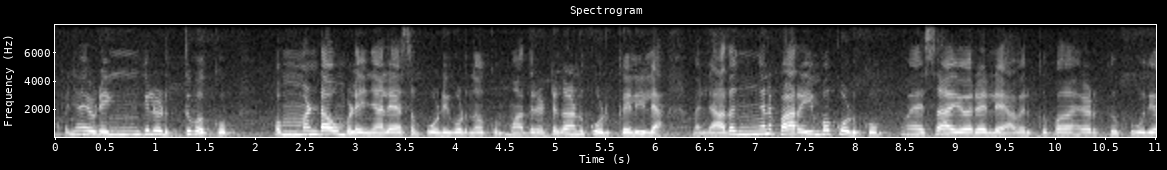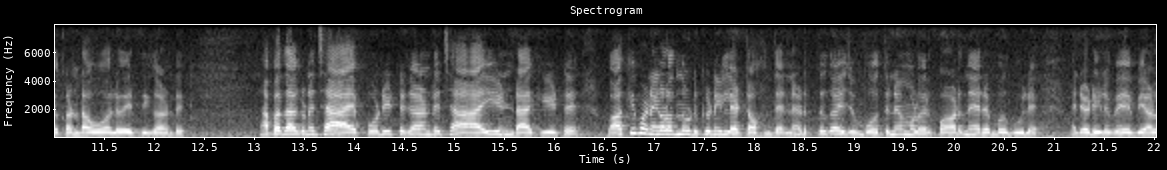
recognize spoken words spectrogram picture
അപ്പം ഞാൻ എവിടെയെങ്കിലും എടുത്ത് വെക്കും. അപ്പം ഉമ്മ ഉണ്ടാവുമ്പോഴേ ഞാൻ ലേസം പൊടി കൊടുന്ന് വെക്കും. മധുരം ഇട്ടുകാണ്ട് കൊടുക്കലില്ല. വല്ലാതെ ഇങ്ങനെ പറയുമ്പോൾ കൊടുക്കും. വയസ്സായവരല്ലേ. അവർക്ക് ഇപ്പോൾ ഇടയ്ക്ക് പൂതിയൊക്കെ ഉണ്ടാവുമല്ലോ എഴുതിക്കാണ്ട് അപ്പോൾ അതാക്കണ ചായപ്പൊടി ഇട്ടുകാണ്ട് ചായ ഉണ്ടാക്കിയിട്ട് ബാക്കി പണികളൊന്നും എടുക്കണില്ല കേട്ടോ ഇതന്നെ എടുത്ത് കഴിച്ചുമ്പോഴത്തിന് നമ്മൾ ഒരുപാട് നേരം പോകൂലേ അതിന്റെ ഇടയിൽ ബേബിയാൾ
